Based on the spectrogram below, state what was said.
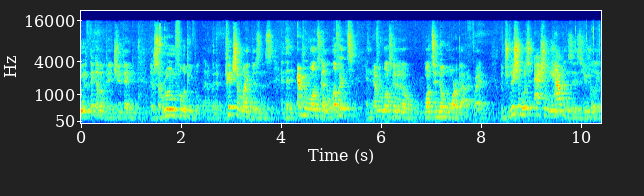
When you think of a pitch, you think there's a room full of people, and I'm going to pitch them my business, and then everyone's going to love it, and everyone's going to know want to know more about it, right? But traditionally, what actually happens is usually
